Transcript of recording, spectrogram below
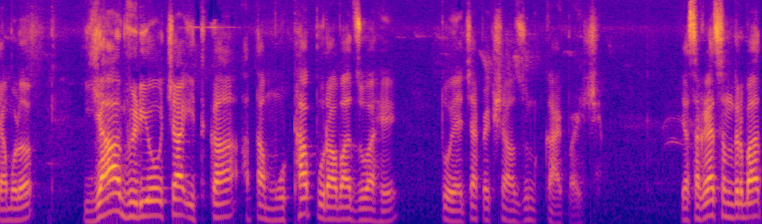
त्यामुळं या व्हिडिओच्या इतका आता मोठा पुरावा जो आहे तो याच्यापेक्षा अजून काय पाहिजे? या सगळ्या संदर्भात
